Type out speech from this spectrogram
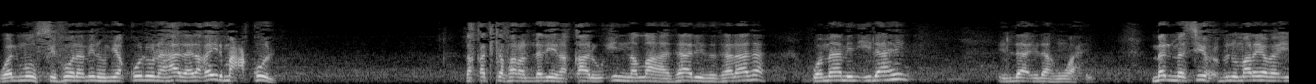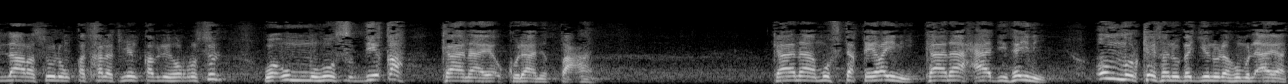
والمنصفون منهم يقولون هذا غير معقول. لقد كفر الذين قالوا إن الله ثالث ثلاثة وما من إله إلا إله واحد. ما المسيح ابن مريم إلا رسول قد خلت من قبله الرسل وأمه صديقة كانا يأكلان الطعام. كانا مفتقرين كانا حادثين. انظر كيف نبين لهم الآيات.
